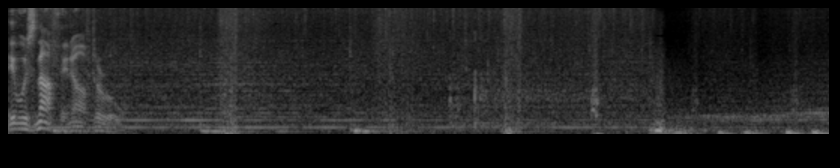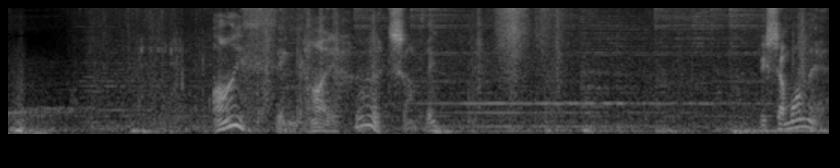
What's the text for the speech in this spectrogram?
It was nothing after all. I think I heard something. Is someone there?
